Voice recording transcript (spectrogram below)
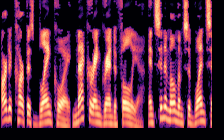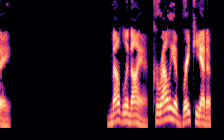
Artocarpus blancoi, Macaranga grandifolia, and Cinnamomum cebuense Mount Linaya, Carallia brachiata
